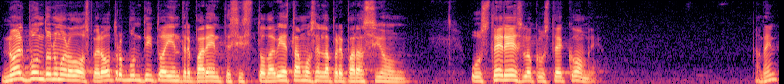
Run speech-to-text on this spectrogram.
no el punto número dos, pero otro puntito ahí entre paréntesis, todavía estamos en la preparación. Usted es lo que usted come. Amén.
